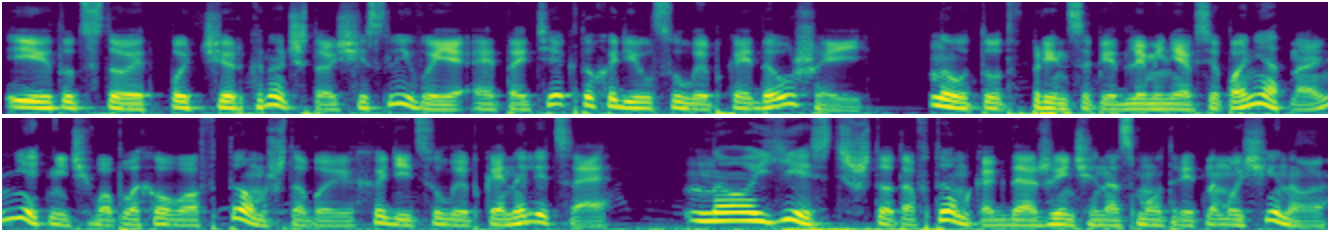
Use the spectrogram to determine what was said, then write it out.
И тут стоит подчеркнуть, что счастливые – это те, кто ходил с улыбкой до ушей. Ну, тут в принципе для меня все понятно, нет ничего плохого в том, чтобы ходить с улыбкой на лице. Но есть что-то в том, когда женщина смотрит на мужчину,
